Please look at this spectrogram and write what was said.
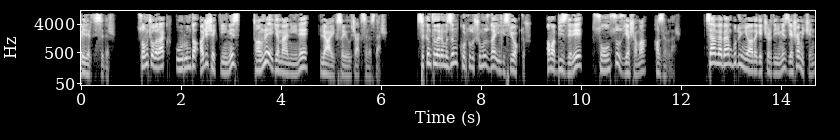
belirtisidir. Sonuç olarak uğrunda acı çektiğiniz Tanrı egemenliğine layık sayılacaksınız der. Sıkıntılarımızın kurtuluşumuzla ilgisi yoktur ama bizleri sonsuz yaşama hazırlar. Sen ve ben bu dünyada geçirdiğimiz yaşam için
